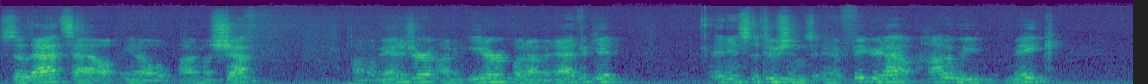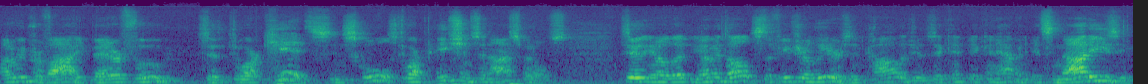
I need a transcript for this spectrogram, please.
So that's how, you know, I'm a chef, I'm a manager, I'm an eater, but I'm an advocate in institutions and have figured out how do we make, how do we provide better food to, to our kids in schools, to our patients in hospitals, to you know the young adults, the future leaders in colleges. It can it can happen. It's not easy.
